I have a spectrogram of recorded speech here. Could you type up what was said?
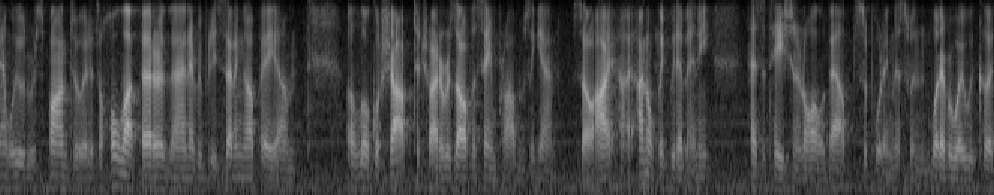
and we would respond to it. It's a whole lot better than everybody setting up a, um, a local shop to try to resolve the same problems again. So I, I, I don't think we'd have any hesitation at all about supporting this in whatever way we could.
